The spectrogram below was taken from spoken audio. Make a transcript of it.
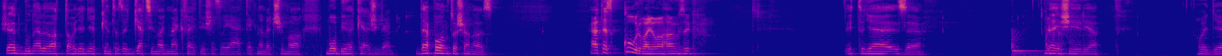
és Ed Boon előadta, hogy egyébként ez egy geci nagy megfejtés ez a játék, nem egy sima mobil cash grab. De pontosan az. hát ez kurva jól hangzik. Itt ugye ez le is írja, hogy,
